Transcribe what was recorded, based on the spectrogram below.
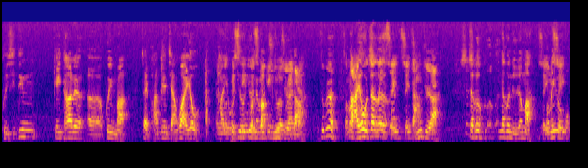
奎斯丁给他的呃龟马在旁边讲话以后他有时候就那个群主打是不是？打以后在那个谁谁打啊？那个那个女的嘛，我们有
